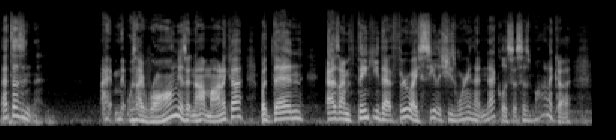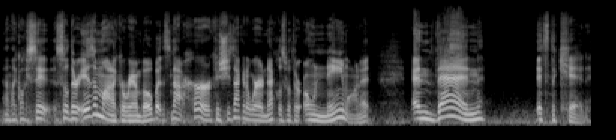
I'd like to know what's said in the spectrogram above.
That doesn't I, was I wrong? Is it not Monica? But then as I'm thinking that through, I see that she's wearing that necklace that says Monica. And I'm like, okay, so, so there is a Monica Rambeau, but it's not her because she's not going to wear a necklace with her own name on it. And then it's the kid.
